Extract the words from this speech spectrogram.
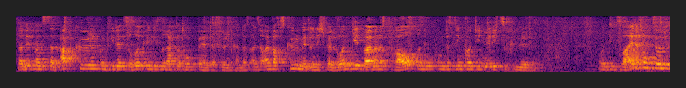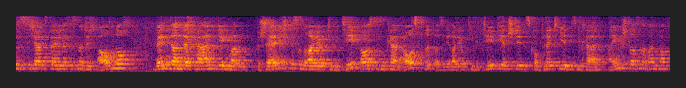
damit man es dann abkühlen und wieder zurück in diesen Reaktordruckbehälter füllen kann. Dass also einfach das Kühlmittel nicht verloren geht, weil man es braucht, um um das Ding kontinuierlich zu kühlen. Und die zweite Funktion dieses Sicherheitsbehälters ist natürlich auch noch, wenn dann der Kern irgendwann beschädigt ist und Radioaktivität aus diesem Kern austritt, also die Radioaktivität, die entsteht, ist komplett hier in diesem Kern eingeschlossen am Anfang.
